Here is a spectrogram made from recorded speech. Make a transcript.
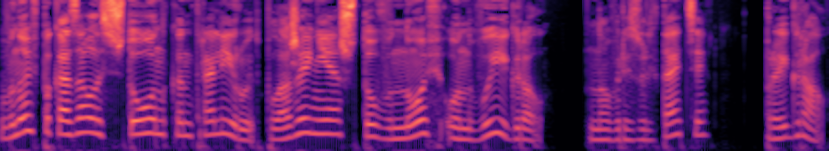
вновь показалось, что он контролирует положение, что вновь он выиграл, но в результате проиграл.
